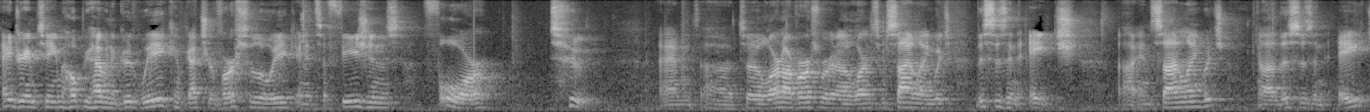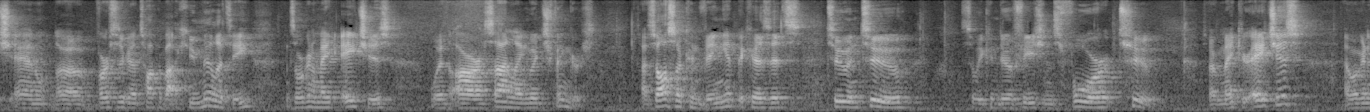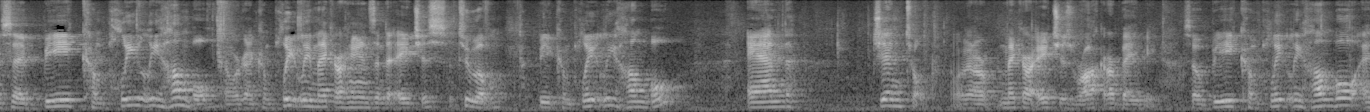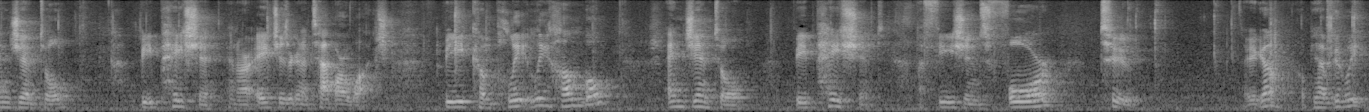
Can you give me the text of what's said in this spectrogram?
Hey, Dream Team. Hope you're having a good week. I've got your verse of the week, and it's Ephesians 4 2. And uh, to learn our verse, we're going to learn some sign language. This is an H uh, in sign language. Uh, this is an H, and the verse is going to talk about humility. And so we're going to make H's with our sign language fingers. It's also convenient because it's 2 and 2, so we can do Ephesians 4 2. So make your H's. And we're going to say, be completely humble. And we're going to completely make our hands into H's, two of them. Be completely humble and gentle. We're going to make our H's rock our baby. So be completely humble and gentle. Be patient. And our H's are going to tap our watch. Be completely humble and gentle. Be patient. Ephesians 4 2. There you go. Hope you have a good week.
